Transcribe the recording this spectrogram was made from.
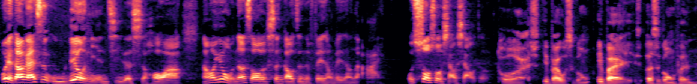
我也大概是五六年级的时候啊，然后因为我那时候身高真的非常非常的矮，我瘦瘦小小的，多矮？一百五十公，一百二十公分，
